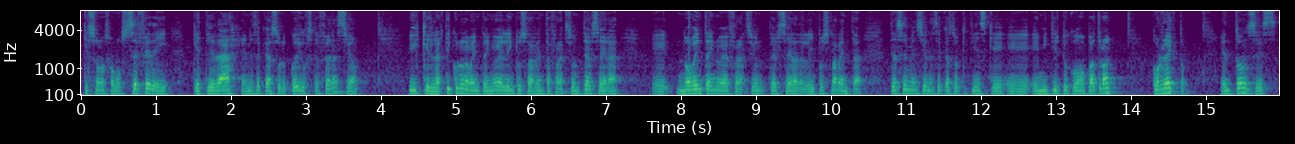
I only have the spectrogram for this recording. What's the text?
que son los famosos CFDI, que te da, en este caso, el Código de Federación, y que el artículo 99 de la impuesto a la renta fracción tercera, 99 eh, fracción tercera de la impuesto a la renta, te hace mención en este caso que tienes que eh, emitir tú como patrón. Correcto. Entonces,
